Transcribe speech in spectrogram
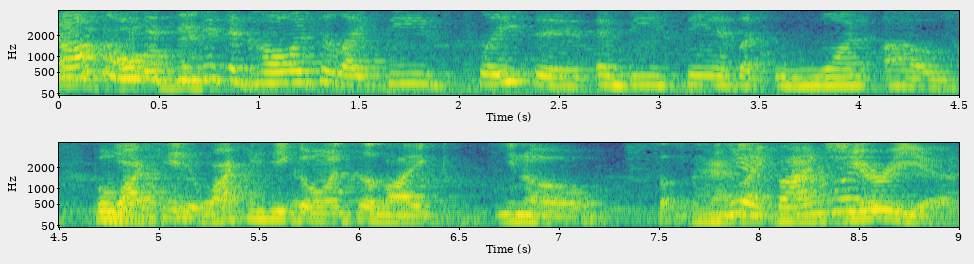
writing with all also, he's this. intended to go into like these places and be seen as like one of. But why can't why can't he go into like you know sub-Saharan Yeah, like Bond was- Nigeria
